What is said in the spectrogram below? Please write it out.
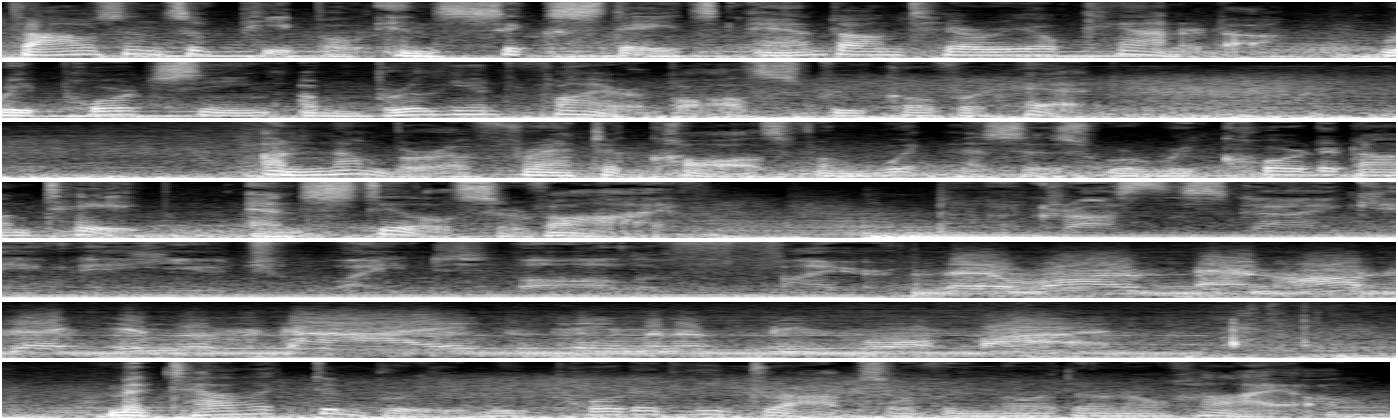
Thousands of people in six states and Ontario, Canada report seeing a brilliant fireball streak overhead. A number of frantic calls from witnesses were recorded on tape and still survive. Across the sky came a huge white ball of fire. There was an object in the sky 15 minutes before 5. Metallic debris reportedly drops over northern Ohio,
